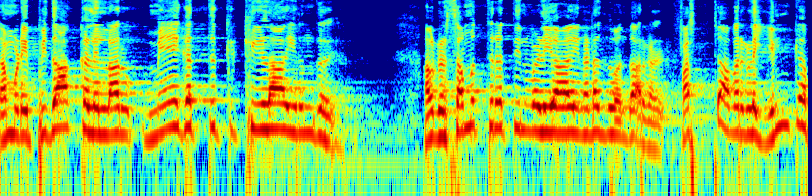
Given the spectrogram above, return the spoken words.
நம்முடைய பிதாக்கள் எல்லாரும் மேகத்துக்கு கீழா இருந்து அவர்கள் சமுத்திரத்தின் வழியாய் நடந்து வந்தார்கள். ஃபர்ஸ்ட் அவர்களை எங்க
